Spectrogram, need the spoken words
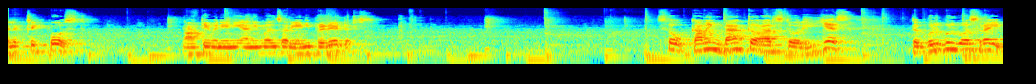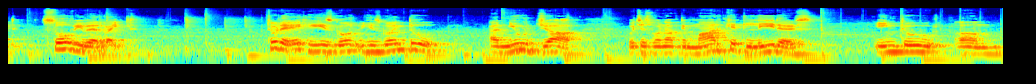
electric post. Not even any animals or any predators. So coming back to our story yes the bulbul was right. So we were right. Today he is going he is going to a new job, which is one of the market leaders into um,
